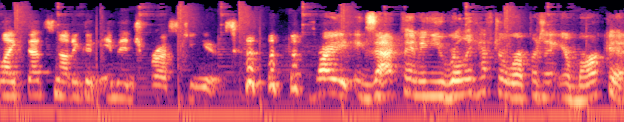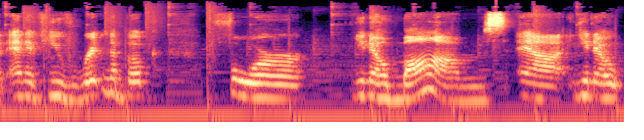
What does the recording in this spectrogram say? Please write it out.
like, that's not a good image for us to use. right, exactly. I mean, you really have to represent your market. And if you've written a book for you know moms uh, you know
